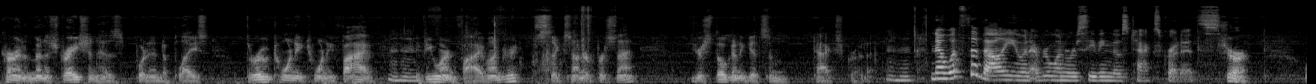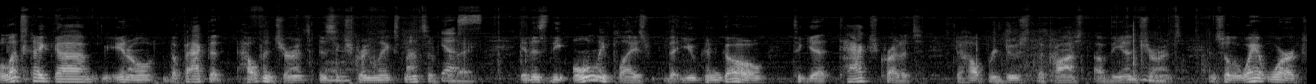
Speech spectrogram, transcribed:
current administration has put into place through 2025, if you earn 500, 600%, you're still going to get some tax credit. Now, what's the value in everyone receiving those tax credits? Sure. Well, let's take uh, you know the fact that health insurance is mm-hmm. extremely expensive Yes. today. It is the only place that you can go to get tax credits to help reduce the cost of the mm-hmm. insurance. And so the way it works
